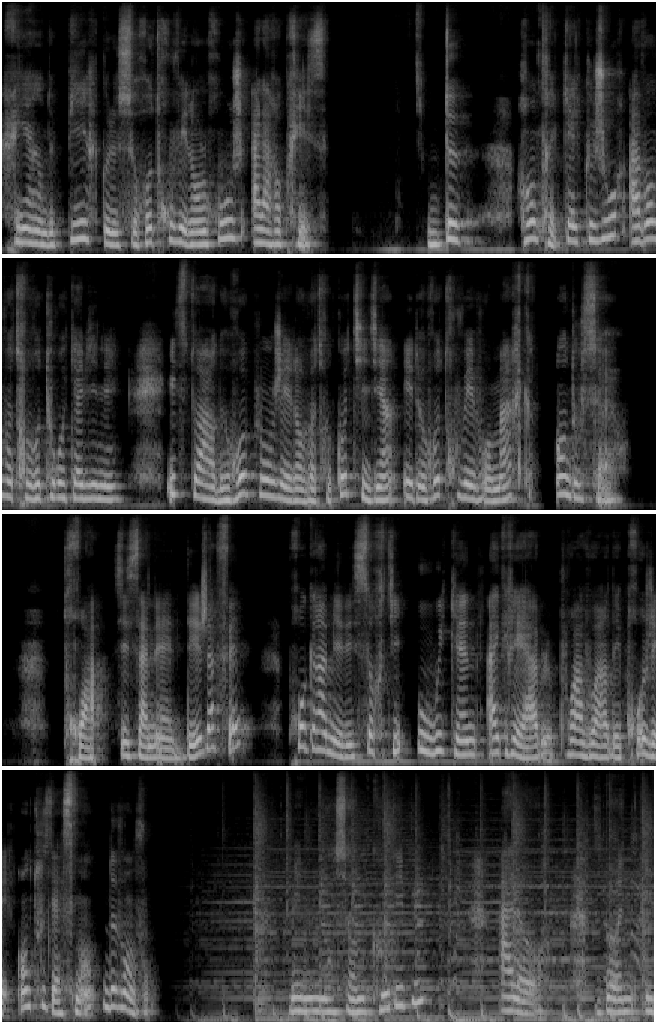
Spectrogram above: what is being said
Rien de pire que de se retrouver dans le rouge à la reprise. 2. Rentrez quelques jours avant votre retour au cabinet, histoire de replonger dans votre quotidien et de retrouver vos marques en douceur. 3. Si ça n'est déjà fait, programmez des sorties ou week-ends agréables pour avoir des projets enthousiasmants devant vous. Mais nous n'en sommes qu'au début. Alors, bonnes et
